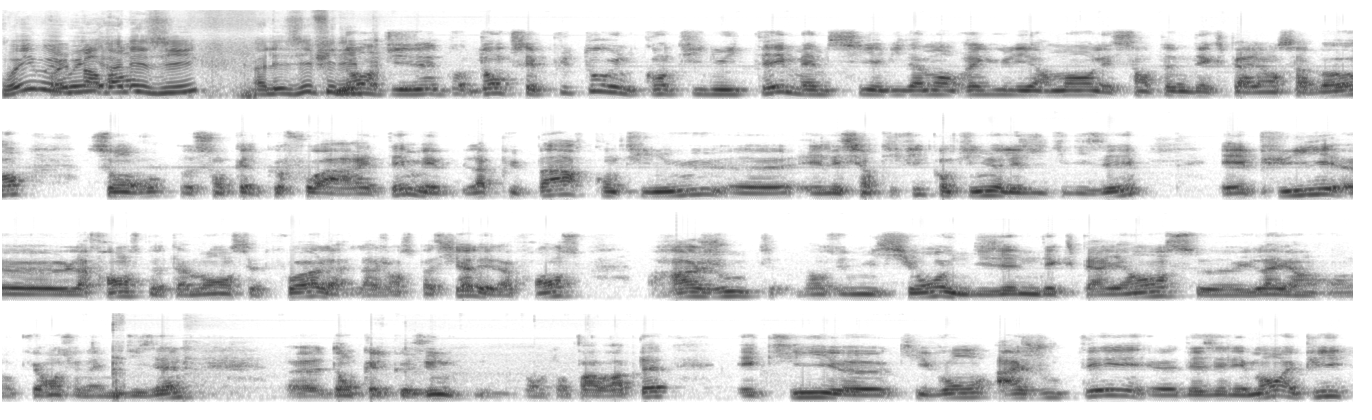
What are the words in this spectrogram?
Oui, oui, Oui, allez-y, allez-y Philippe. Non, je disais, donc c'est plutôt une continuité, même si évidemment régulièrement les centaines d'expériences à bord sont, sont quelquefois arrêtées, mais la plupart continuent euh, et les scientifiques continuent à les utiliser. Et puis euh, la France, notamment cette fois, la- l'agence spatiale et la France rajoutent dans une mission une dizaine d'expériences. euh, là, en, en l'occurrence, il y en a une dizaine, dont quelques-unes dont on parlera peut-être, et qui, qui vont ajouter des éléments. Et puis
